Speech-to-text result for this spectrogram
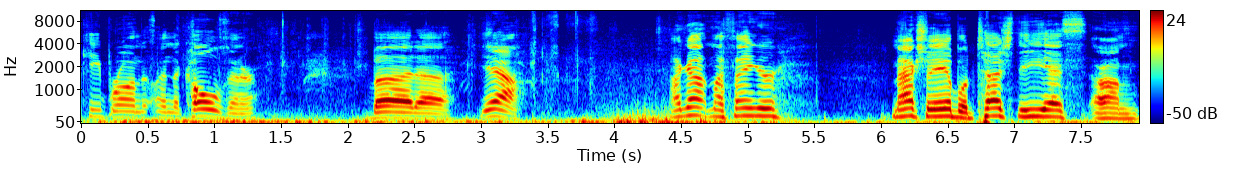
keep her on the, on the coals in her. But uh, yeah, I got my finger. I'm actually able to touch the ES, um,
